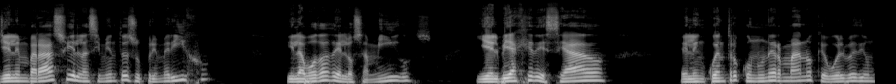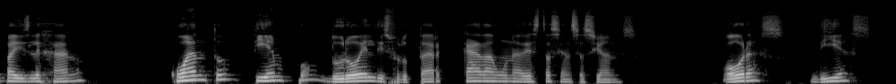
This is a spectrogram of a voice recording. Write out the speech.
Y el embarazo y el nacimiento de su primer hijo, y la boda de los amigos, y el viaje deseado, el encuentro con un hermano que vuelve de un país lejano. ¿Cuánto tiempo duró el disfrutar cada una de estas sensaciones? ¿Horas? ¿Días?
